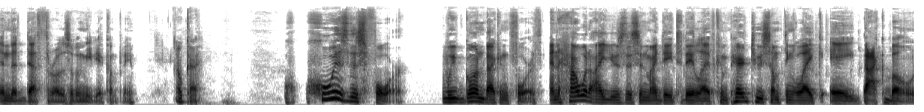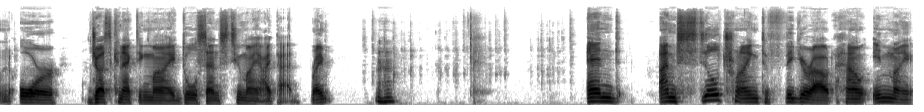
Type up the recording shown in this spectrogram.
in the death throes of a media company. Okay. Who is this for? We've gone back and forth, and how would I use this in my day to day life compared to something like a backbone or just connecting my DualSense to my iPad, right? Mhm. And I'm still trying to figure out how, in my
